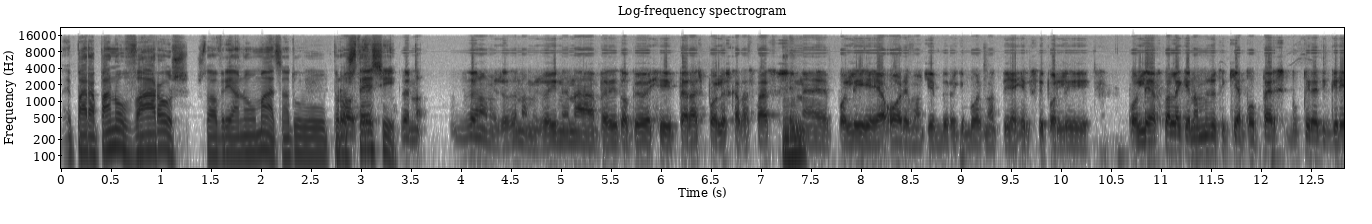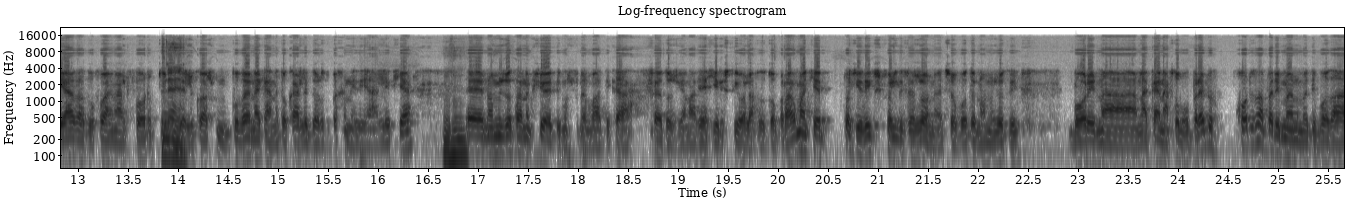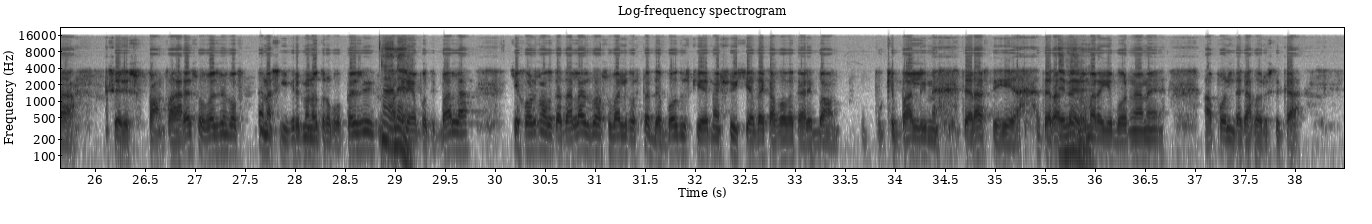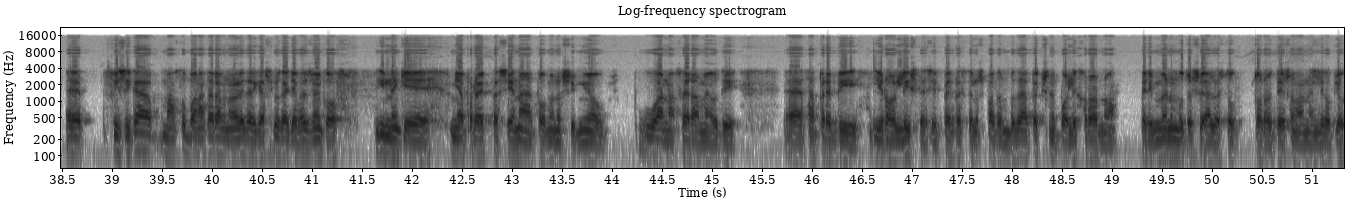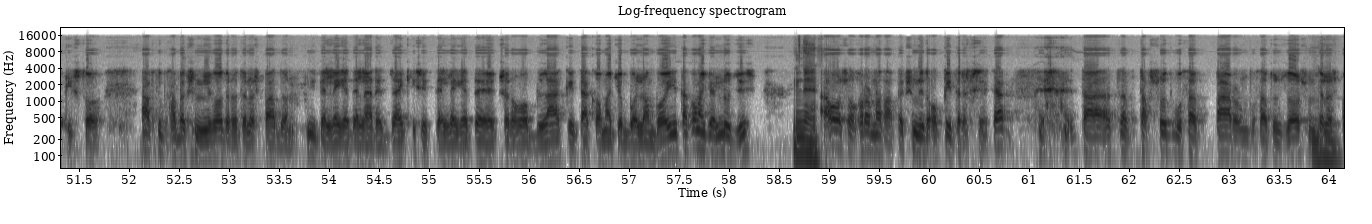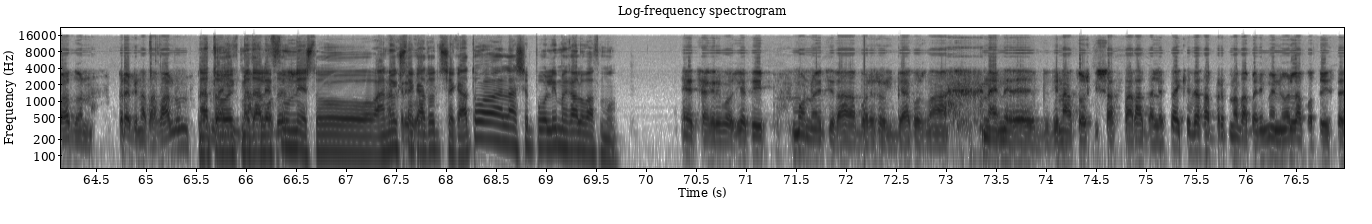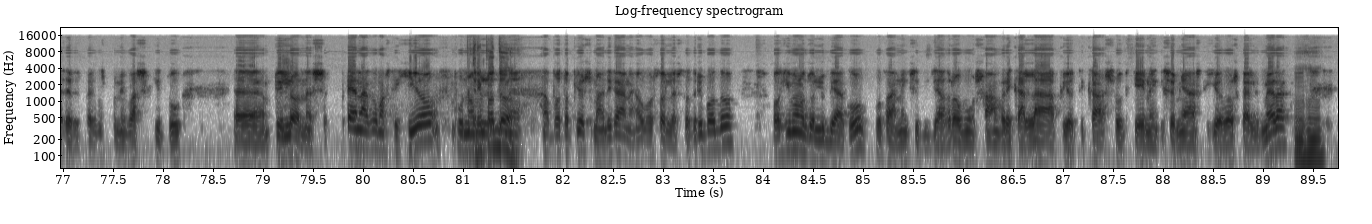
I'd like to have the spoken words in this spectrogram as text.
ε, παραπάνω βάρος στο αυριανό μάτς, να του προσθέσει; Όχι, δεν, νο- δεν νομίζω, δεν νομίζω. Είναι ένα παιδί το οποίο έχει περάσει πολλές καταστάσεις, είναι πολύ ε, όριμο και έμπειρο και μπορεί να το διαχειριστεί πολύ, πολύ εύκολα και νομίζω ότι και από πέρσι που πήρε την κρυάδα του Final Four του Ναι. τελικού ας πούμε, που δεν έκανε το καλύτερο του παιχνίδι αλήθεια, ε, νομίζω θα είναι πιο έτοιμος πνευματικά φέτος για να διαχειριστεί όλο αυτό το πράγμα και το έχει δείξει και όλη τη σεζόν έτσι, οπότε νομίζω ότι μπορεί να, να κάνει αυτό που πρέπει χωρίς να περιμένουμε τίποτα, ξέρεις, φανφάρες. Ο Βέζενκοφ ένα συγκεκριμένο τρόπο παίζει, ναι. μακριά από την μπάλα και χωρίς να το καταλάβεις μπορεί να σου βάλει 25 πόντους και να σου είχε 10-12 rebound που, που και πάλι είναι τεράστια, τεράστια βέβαια. νούμερα και μπορεί να είναι απόλυτα καθοριστικά. Ε, φυσικά με αυτό που αναφέραμε νωρίτερα για Σλούκα και Βεζένκοφ είναι και μια προέκταση, ένα επόμενο σημείο που αναφέραμε ότι ε, θα πρέπει οι ρολίστες, οι παίκτες τέλος πάντων που δεν θα παίξουν πολύ χρόνο, περιμένουμε ούτως ή άλλως το, το rotation να είναι λίγο πιο κλειστό. Αυτοί που θα παίξουν λιγότερο τέλος πάντων, είτε λέγεται Λαρετζάκης, είτε λέγεται ξέρω εγώ Black, είτε ακόμα και ο Μπολόμπο, είτε ακόμα και ο Λούτζης. Ναι. Α, Όσο χρόνο θα παίξουν, ο Πίτρες φυσικά, τα, τα, τα shoot που θα πάρουν, που θα τους δώσουν τέλος πάντων πρέπει να τα βάλουν. Να Πρέπει το γίνουν εκμεταλλευτούν παράγοντες. ναι, στο, αν όχι στο 100% αλλά σε πολύ μεγάλο βαθμό. Έτσι ακριβώς, γιατί μόνο έτσι θα μπορέσει ο Ολυμπιακός να, να είναι δυνατός και στα 40 λεπτά και δεν θα πρέπει να τα περιμένει όλα από 3-4 παίκτες που είναι οι βασικοί του ε, πυλώνες. Ένα ακόμα στοιχείο που νομίζω Τρίποντο. ότι είναι από το πιο σημαντικά, ναι, όπως το λες, το τρίποντο, όχι μόνο του Ολυμπιακού που θα ανοίξει τους διαδρόμους αν βρει καλά ποιοτικά σουτ και είναι και σε μια στοιχειοδός καλημέρα,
